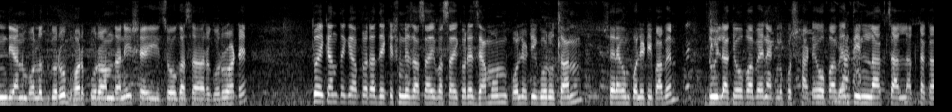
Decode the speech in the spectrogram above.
ইন্ডিয়ান বলদ গরু, ভরপুর আমদানি সেই চৌগাছার গরুর হাটে। তো এখান থেকে আপনারা দেখে শুনে যাচাই বাছাই করে যেমন কোয়ালিটি গরু চান, সেরকম কোয়ালিটি পাবেন। দুই লাখেও পাবেন, এক লক্ষ ষাটেও পাবেন, তিন লাখ, চার লাখ টাকা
